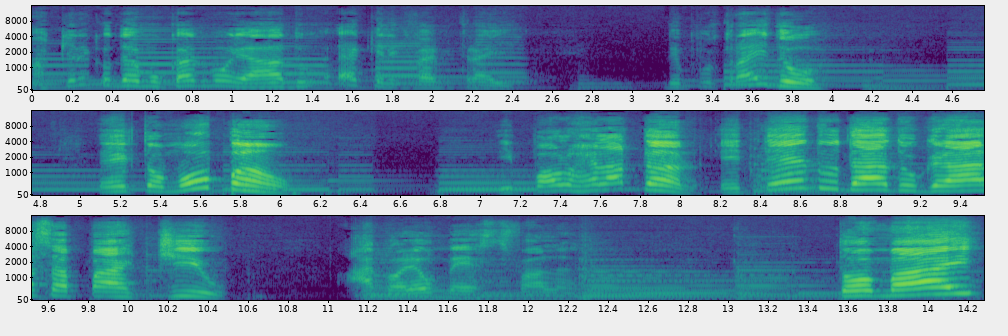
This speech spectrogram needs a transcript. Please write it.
Aquele que eu dei um bocado molhado é aquele que vai me trair. Deu para o traidor. Ele tomou o pão e Paulo relatando: E tendo dado graça, partiu. Agora é o mestre falando: Tomai,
